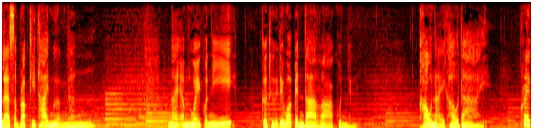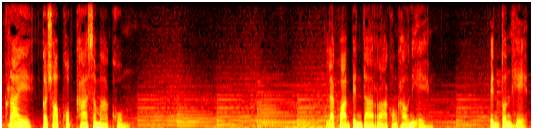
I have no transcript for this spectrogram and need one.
และสำหรับที่ท้ายเมืองนั้น นายอำนวยคนนี้ก็ถือได้ว่าเป็นดาราคนหนึ่ง เข้าไหนเข้าได้ ใครๆ ก็ชอบคบค้าสมาคม และความเป็นดาราของเขานี่เอง เป็นต้นเหตุ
